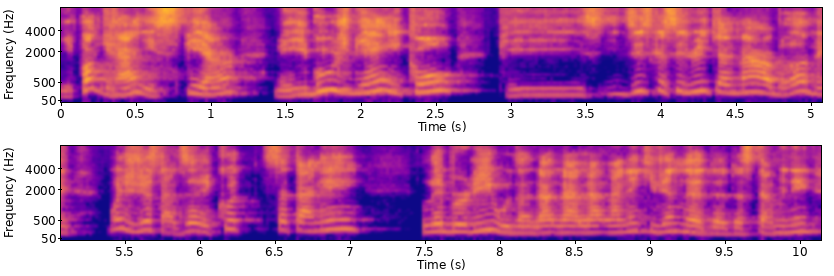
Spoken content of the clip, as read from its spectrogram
Il n'est pas grand, il est 6 pieds 1, mais il bouge bien, il court, puis ils disent que c'est lui qui a le meilleur bras, mais moi j'ai juste à dire, écoute, cette année, Liberty, ou l'année qui vient de, se terminer,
